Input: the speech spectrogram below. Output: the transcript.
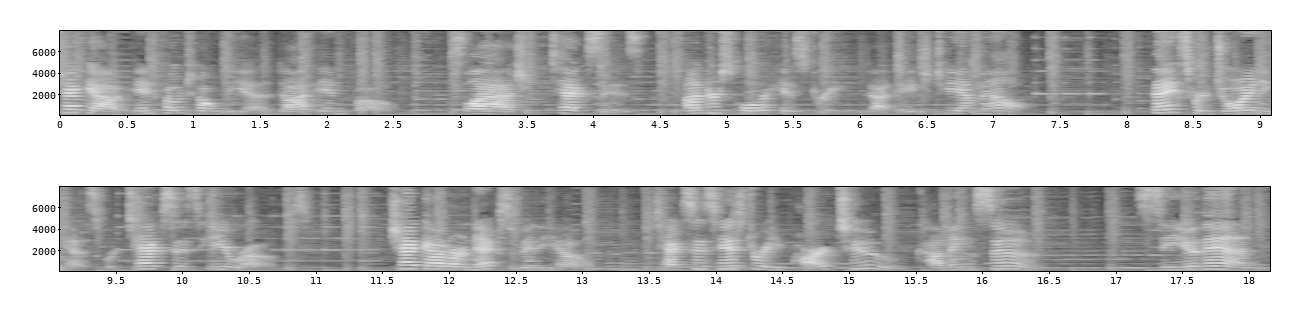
check out infotopia.info slash texas underscore history.html. Thanks for joining us for Texas Heroes. Check out our next video, Texas History Part 2, coming soon. See you then.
